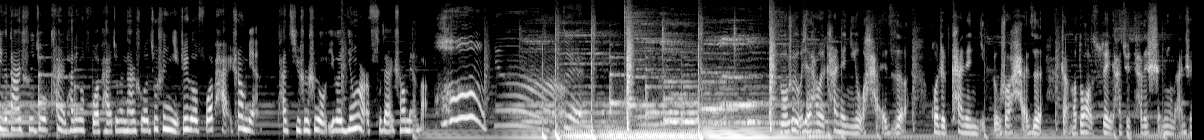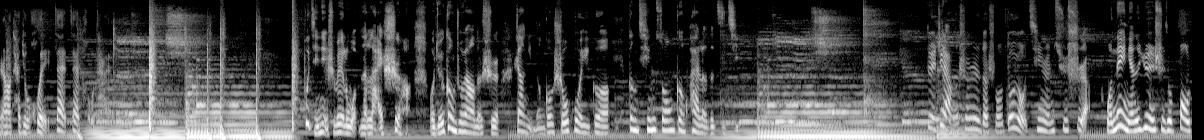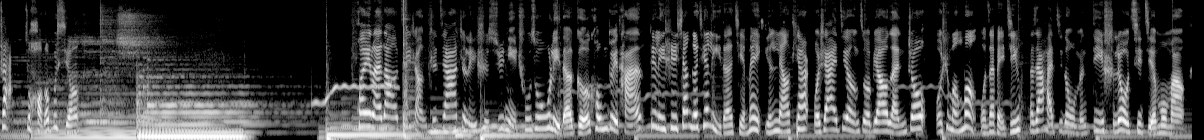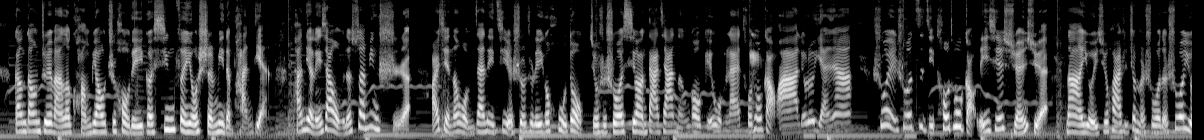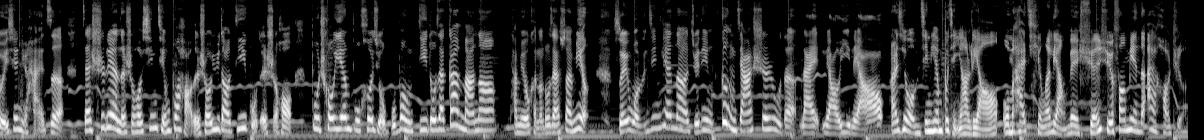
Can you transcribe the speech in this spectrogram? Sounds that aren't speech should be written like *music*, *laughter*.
那个大师就看着他那个佛牌，就跟他说，就是你这个佛牌上面，它其实是有一个婴儿附在上面的。哦呀，对。比如说，有些他会看着你有孩子，或者看着你，比如说孩子长到多少岁，他去他的使命完成，然后他就会再再投胎。不仅仅是为了我们的来世哈，我觉得更重要的是让你能够收获一个更轻松、更快乐的自己。对，这两个生日的时候都有亲人去世，我那一年的运势就爆炸，就好到不行。欢迎来到机长之家，这里是虚拟出租屋里的隔空对谈，这里是相隔千里的姐妹云聊天儿。我是爱静，坐标兰州，我是萌萌，我在北京。大家还记得我们第十六期节目吗？刚刚追完了《狂飙》之后的一个兴奋又神秘的盘点，盘点了一下我们的算命史，而且呢，我们在那期也设置了一个互动，就是说希望大家能够给我们来投投稿啊，留留言呀。说一说自己偷偷搞的一些玄学。那有一句话是这么说的：说有一些女孩子在失恋的时候、心情不好的时候、遇到低谷的时候，不抽烟、不喝酒、不蹦迪，都在干嘛呢？她们有可能都在算命。所以，我们今天呢，决定更加深入的来聊一聊。而且，我们今天不仅要聊，我们还请了两位玄学方面的爱好者。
